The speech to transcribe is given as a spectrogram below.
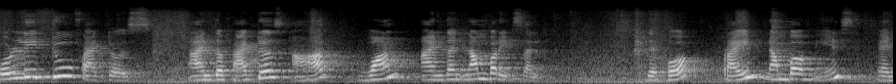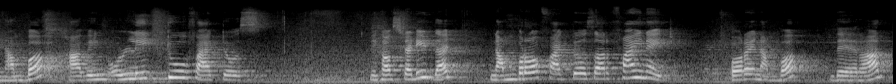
only two factors and the factors are 1 and the number itself. Therefore, prime number means a number having only two factors. We have studied that number of factors are finite. For a number, there are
